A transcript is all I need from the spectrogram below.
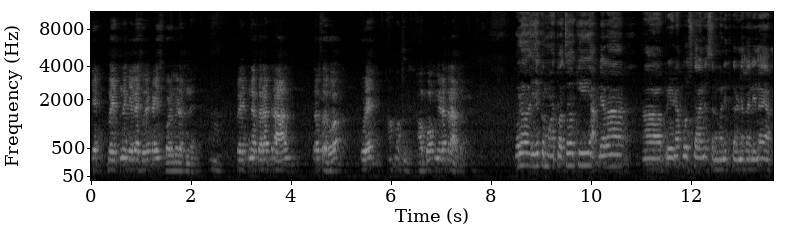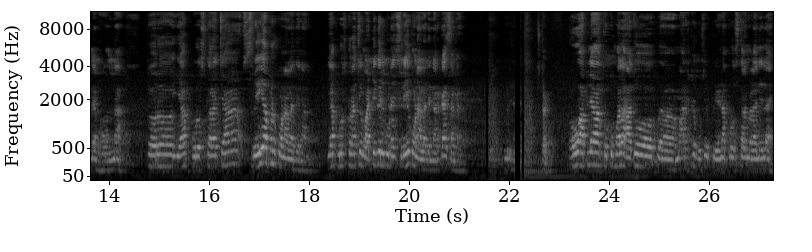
ते प्रयत्न केल्याशिवाय काहीच फळ मिळत नाही. प्रयत्न करत राहाल तर सर्व पुढे आपोआप मिळत राहतं. बरं एक महत्त्वाचं की आपल्याला अं, प्रेरणा पुरस्काराने सन्मानित करण्यात आलेलं आहे आपल्या भावांना. तर अं, या पुरस्काराच्या श्रेय आपण कोणाला देणार? या पुरस्काराचे वाटेकरी कोण आहे श्रेय कोणाला देणार? काय सांगा स्टार्ट हो आपल्या कुटुंबाला हा जो अं, महाराष्ट्र भूषण प्रेरणा पुरस्कार मिळालेला आहे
